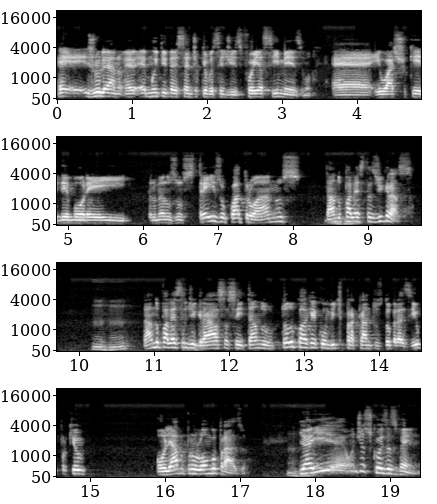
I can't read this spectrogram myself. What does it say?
É, Juliano, é, é, muito interessante o que você disse. Foi assim mesmo. É, eu acho que demorei pelo menos uns três ou quatro anos dando uhum. palestras de graça. Uhum. Dando palestra de graça, aceitando todo qualquer convite para cantos do Brasil, porque eu olhava para o longo prazo. Uhum. E aí é onde as coisas vêm.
